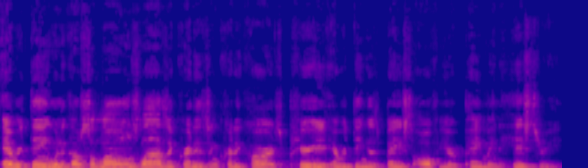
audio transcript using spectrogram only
everything when it comes to loans, lines of credits, and credit cards, period, everything is based off your payment history.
